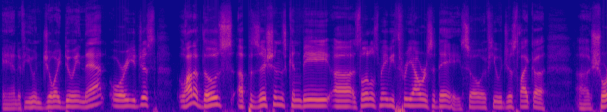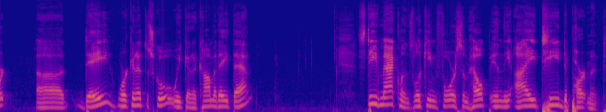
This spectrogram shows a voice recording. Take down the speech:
And if you enjoy doing that, or you just a lot of those uh, positions can be uh, as little as maybe three hours a day. So if you would just like a, a short uh, day working at the school, we can accommodate that. Steve Macklin's looking for some help in the IT department.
